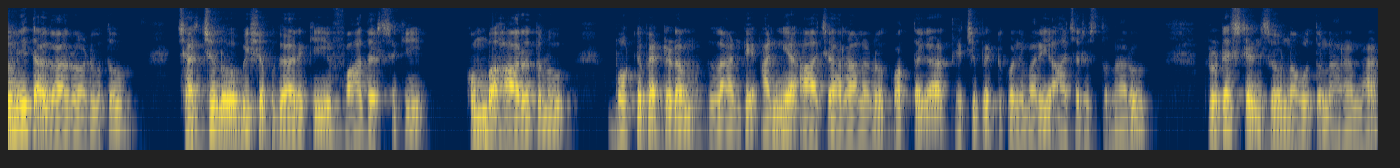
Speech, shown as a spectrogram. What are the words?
సునీత గారు అడుగుతూ చర్చిలో బిషప్ గారికి ఫాదర్స్కి కుంభహారతులు బొట్టు పెట్టడం లాంటి అన్య ఆచారాలను కొత్తగా తెచ్చిపెట్టుకొని మరీ ఆచరిస్తున్నారు. ప్రొటెస్టెంట్స్ నవ్వుతున్నారన్న.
